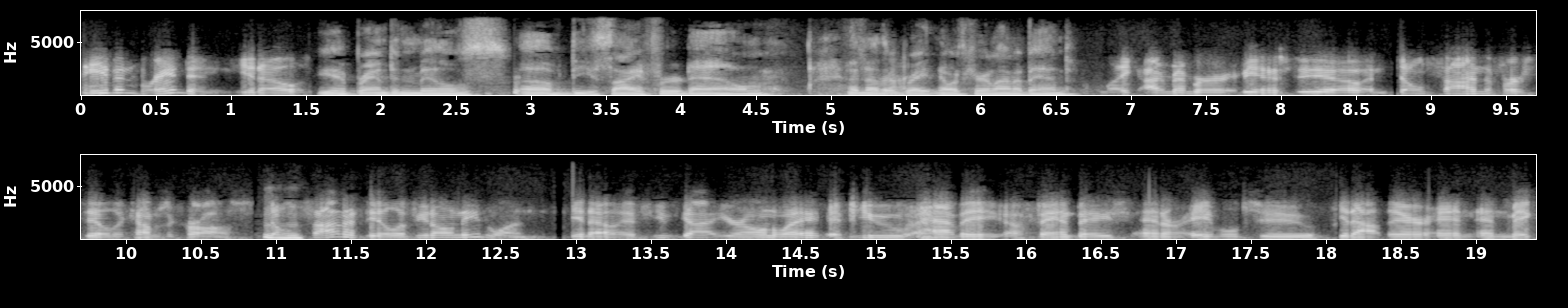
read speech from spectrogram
Even Brandon, you know. Yeah, Brandon Mills of Decipher Down, another right. great North Carolina band. Like I remember being in a studio and don't sign the first deal that comes across. Mm-hmm. Don't sign a deal if you don't need one. You know, if you've got your own way, if you have a, a fan base and are able to get out there and, and make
